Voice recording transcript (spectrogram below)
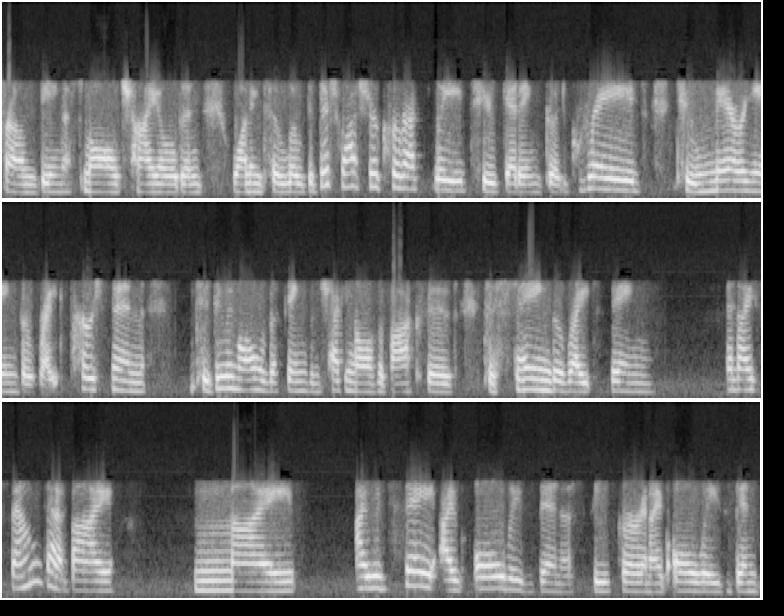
from being a small child and wanting to load the dishwasher correctly to getting good grades to marrying the right person to doing all of the things and checking all of the boxes to saying the right thing. And I found that by my I would say I've always been a speaker and I've always been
